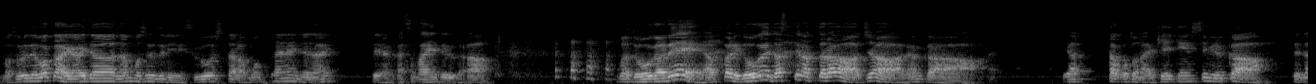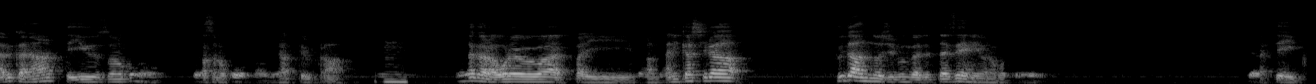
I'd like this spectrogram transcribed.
まあ、それで若い間何もせずに過ごしたらもったいないんじゃない？ってなんか支えてるから、まあ動画で、やっぱり動画で出すってなったら、じゃあなんか、やったことない経験してみるかってなるかなっていう、その子の、その効果を狙ってるから。うんだから俺はやっぱり、まあ、何かしら、普段の自分が絶対せえへんようなことをやっていく。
